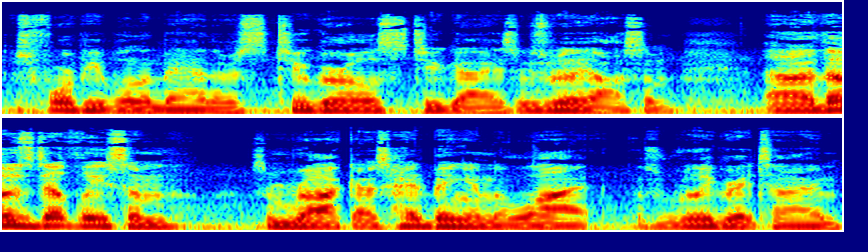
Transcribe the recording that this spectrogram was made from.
there's four people in the band. There's two girls, two guys. It was really awesome. Uh, that was definitely some some rock. I was headbanging a lot. It was a really great time.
